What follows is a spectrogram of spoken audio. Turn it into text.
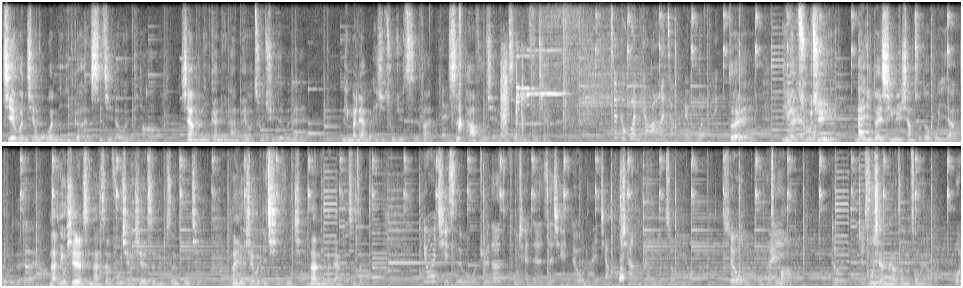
结婚前我问你一个很实际的问题啊，像你跟你男朋友出去，对不对？你们两个一起出去吃饭，是他付钱还是你付钱？这个问题好像很常被问哎、对，因为出去每一对情侣相处都不一样，对不对？对啊那有些人是男生付钱，有些人是女生付钱，那有些会一起付钱。那你们两个是怎么样？其实我觉得付钱这件事情对我来讲好像没有那么重要，所以我们不会这么好，对，就是付钱没有这么重要。我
